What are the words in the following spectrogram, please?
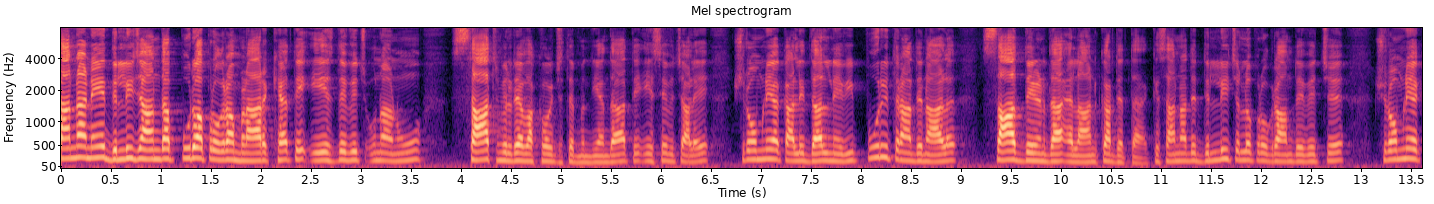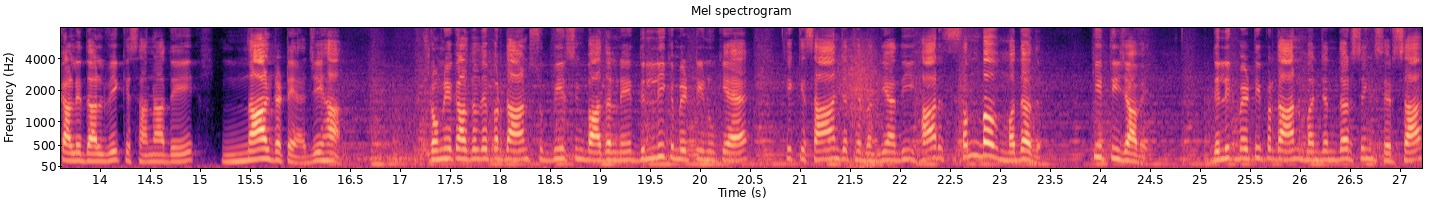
ਕਿਸਾਨਾਂ ਨੇ ਦਿੱਲੀ ਜਾਣ ਦਾ ਪੂਰਾ ਪ੍ਰੋਗਰਾਮ ਬਣਾ ਰੱਖਿਆ ਤੇ ਇਸ ਦੇ ਵਿੱਚ ਉਹਨਾਂ ਨੂੰ ਸਾਥ ਮਿਲ ਰਿਹਾ ਵੱਖ-ਵੱਖ ਜਥੇਬੰਦੀਆਂ ਦਾ ਤੇ ਇਸੇ ਵਿਚਾਲੇ ਸ਼੍ਰੋਮਣੀ ਅਕਾਲੀ ਦਲ ਨੇ ਵੀ ਪੂਰੀ ਤਰ੍ਹਾਂ ਦੇ ਨਾਲ ਸਾਥ ਦੇਣ ਦਾ ਐਲਾਨ ਕਰ ਦਿੱਤਾ ਹੈ। ਕਿਸਾਨਾਂ ਦੇ ਦਿੱਲੀ ਚੱਲੋ ਪ੍ਰੋਗਰਾਮ ਦੇ ਵਿੱਚ ਸ਼੍ਰੋਮਣੀ ਅਕਾਲੀ ਦਲ ਵੀ ਕਿਸਾਨਾਂ ਦੇ ਨਾਲ ਡਟਿਆ ਜੀ ਹਾਂ, ਸ਼੍ਰੋਮਣੀ ਅਕਾਲੀ ਦਲ ਦੇ ਪ੍ਰਧਾਨ ਸੁਖਬੀਰ ਸਿੰਘ ਬਾਦਲ ਨੇ ਦਿੱਲੀ ਕਮੇਟੀ ਨੂੰ ਕਿਹਾ ਹੈ ਕਿ ਕਿਸਾਨ ਜਥੇਬੰਦੀਆਂ ਦੀ ਹਰ ਸੰਭਵ ਮਦਦ ਕੀਤੀ ਜਾਵੇ। ਦਿੱਲੀ ਕਮੇਟੀ ਪ੍ਰਧਾਨ ਮਨਜਿੰਦਰ ਸਿੰਘ ਸਿਰਸਾ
